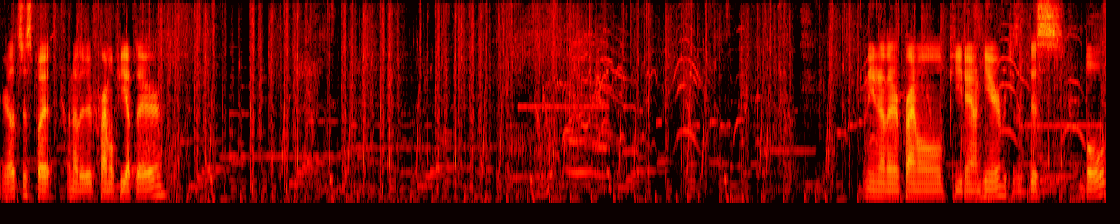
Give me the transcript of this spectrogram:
Here, let's just put another Primal Pea up there. Primal Pea down here because of this bull.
